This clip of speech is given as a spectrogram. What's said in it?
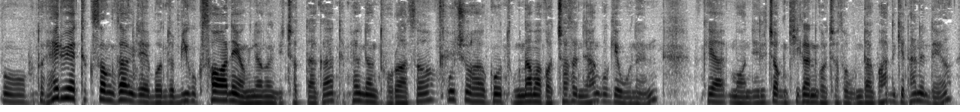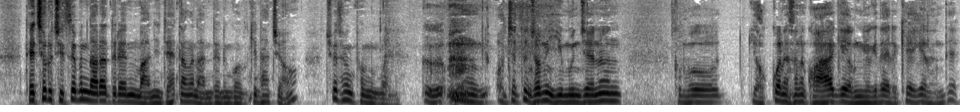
뭐 보통 해류의 특성상 이제 먼저 미국 서안에 영향을 미쳤다가 태평양 돌아서 호주하고 동남아 거쳐서 이제 한국에 오는 그야 뭐 일정 기간 거쳐서 온다고 하긴 하는데요. 대체로 G7 나라들에는 많이 이제 해당은 안 되는 거긴 하죠. 최소영 평론가님. 그 어쨌든 저는 이 문제는 그 뭐 여권에서는 과학의 영역이다 이렇게 얘기하는데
